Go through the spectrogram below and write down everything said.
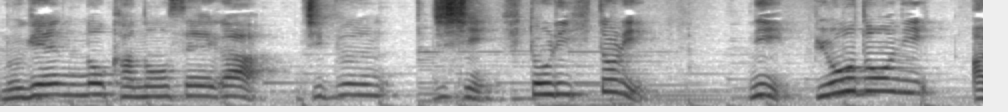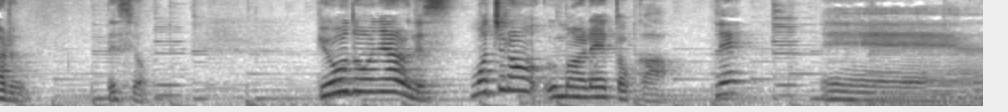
無限の可能性が自分自身一人一人に平等にあるんですよ。平等にあるんです。もちろん生まれとかね、えー、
